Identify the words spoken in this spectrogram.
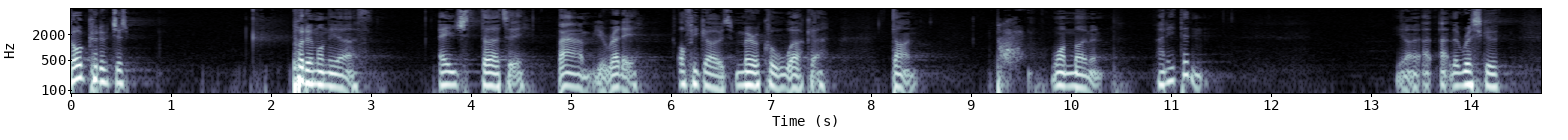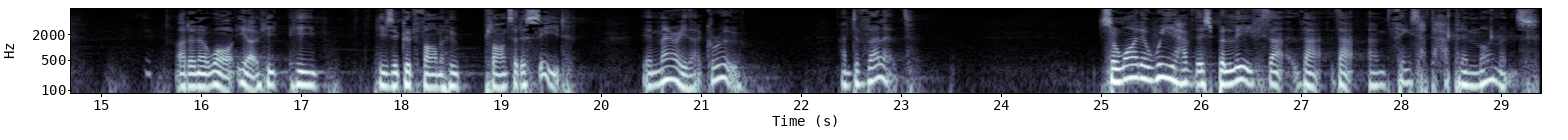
God could have just put him on the earth, age 30. Bam, you're ready. Off he goes. Miracle worker. Done. One moment. And he didn't. You know, at, at the risk of, I don't know what, you know, he, he, he's a good farmer who planted a seed in Mary that grew and developed. So why do we have this belief that, that, that um, things have to happen in moments?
